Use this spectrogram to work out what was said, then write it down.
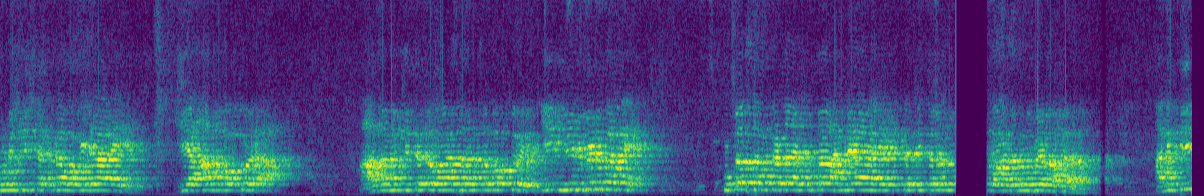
काय चक्र वगैरे आहे जी आज बघतोय आज आम्ही जितेंद्र बाबासाहेबांचं बघतोय की निर्भीडपणे कुठं संकट आहे कुठं अन्याय आहे तिथं चित्र बाबासाहेब उभे राहतात आणि ती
